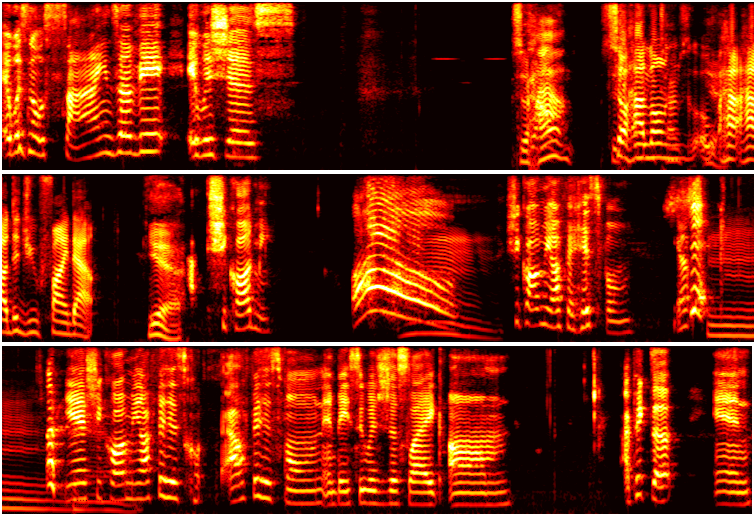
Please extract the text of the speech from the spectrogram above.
It was no signs of it. It was just. So Wow. how? So how many long? times- yeah. How how did you find out? yeah. She called me. Oh, Mm. She called me off of his phone. Yep. shit. Mm. Yeah, she called me off of his off of his phone and basically was just like, um, I picked up and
